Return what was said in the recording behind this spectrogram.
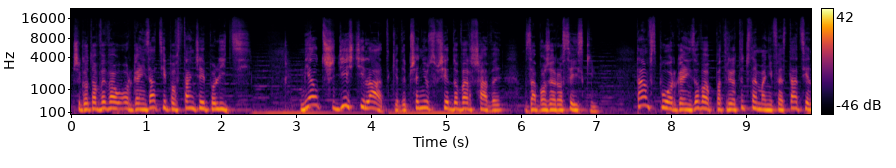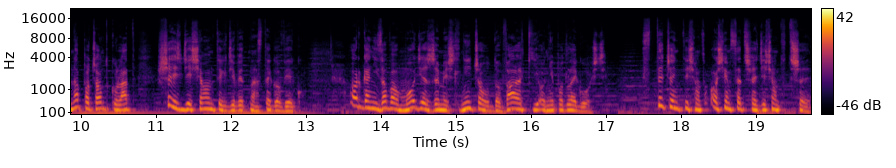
przygotowywał organizację powstańczej policji. Miał 30 lat, kiedy przeniósł się do Warszawy w zaborze rosyjskim. Tam współorganizował patriotyczne manifestacje na początku lat 60. XIX wieku. Organizował młodzież rzemieślniczą do walki o niepodległość. Styczeń 1863.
